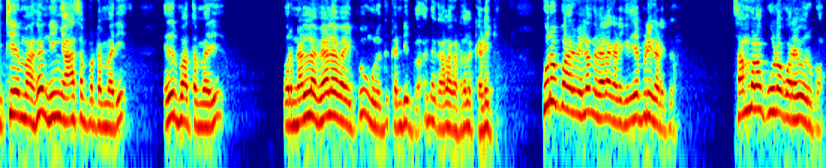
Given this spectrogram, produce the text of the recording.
நிச்சயமாக நீங்கள் ஆசைப்பட்ட மாதிரி எதிர்பார்த்த மாதிரி ஒரு நல்ல வேலை வாய்ப்பு உங்களுக்கு கண்டிப்பாக இந்த காலகட்டத்தில் கிடைக்கும். குரு பார்வையில் அந்த வேலை கிடைக்கிது. எப்படி கிடைக்கும்? சம்பளம் கூட குறைவு இருக்கும்.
